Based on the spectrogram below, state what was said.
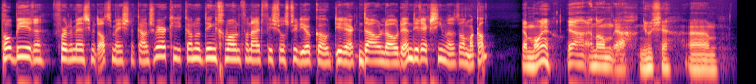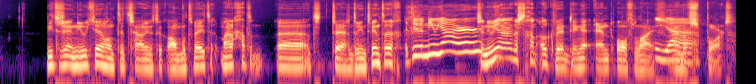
proberen voor de mensen die met automation accounts werken. Je kan het ding gewoon vanuit Visual Studio Code direct downloaden en direct zien wat het allemaal kan. Ja, mooi. Ja, en dan ja, nieuwtje. Um, niet zozeer een nieuwtje, want dit zou je natuurlijk al moeten weten. Maar dan gaat uh, het 2023. Het is een nieuw jaar. Het is een nieuw jaar, dus er gaan ook weer dingen end of life, ja. end of support.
